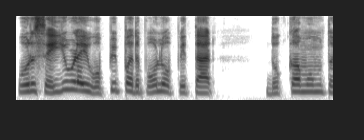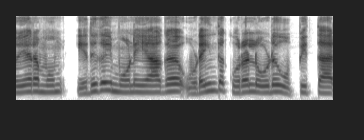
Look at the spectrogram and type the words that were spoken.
ஒரு செய்யுளை ஒப்பிப்பது போல் ஒப்பித்தார். துக்கமும் துயரமும் எதுகை மோனையாக உடைந்த குரலோடு ஒப்பித்தார்.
